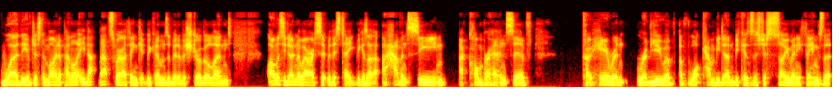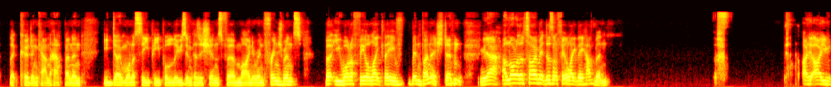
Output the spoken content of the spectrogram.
worthy of just a minor penalty, that that's where I think it becomes a bit of a struggle and I honestly don't know where I sit with this take because I, I haven't seen a comprehensive, coherent review of, of what can be done because there's just so many things that that could and can happen. And you don't want to see people losing positions for minor infringements, but you want to feel like they've been punished. And yeah, a lot of the time it doesn't feel like they have been. I, I,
